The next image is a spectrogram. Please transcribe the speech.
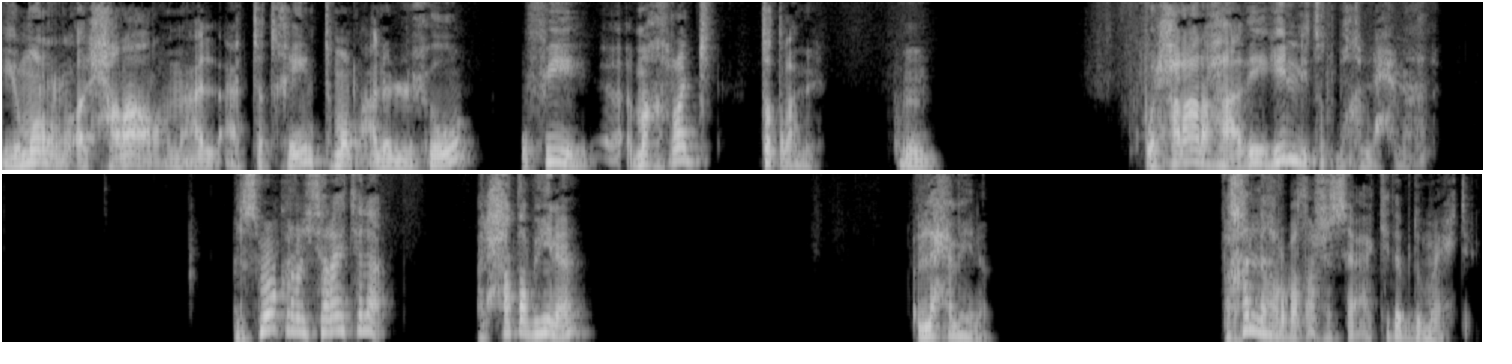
يمر الحرارة مع ال- التدخين تمر على اللحوم وفي مخرج تطلع منه مم. والحرارة هذه هي اللي تطبخ اللحم هذا ال smoker اللي اشتريته لا. الحطب هنا. اللحم هنا. فخلها 14 ساعة كذا بدون ما يحترق.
